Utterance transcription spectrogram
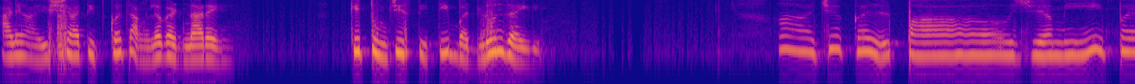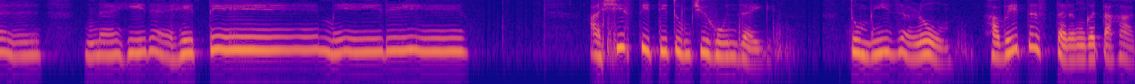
आणि आयुष्यात इतकं चांगलं घडणार आहे की तुमची स्थिती बदलून जाईल. आज कल पाव जमी पर नहीं रहते मेरे. अशी स्थिती तुमची होऊन जाईल. तुम्ही जणू हवेतच तरंगत आहात.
